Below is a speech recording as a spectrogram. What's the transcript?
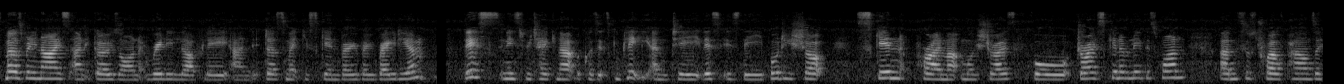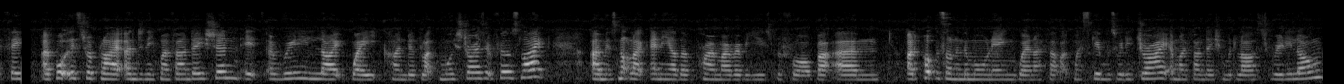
smells really nice and it goes on really lovely and it does make your skin very, very radiant. This needs to be taken out because it's completely empty. This is the Body Shop Skin Primer Moisturiser for dry skin, I believe this one. Um, this was £12 I think. I bought this to apply underneath my foundation. It's a really lightweight kind of like moisturiser it feels like. Um, it's not like any other primer I've ever used before but um, I'd pop this on in the morning when I felt like my skin was really dry and my foundation would last really long.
